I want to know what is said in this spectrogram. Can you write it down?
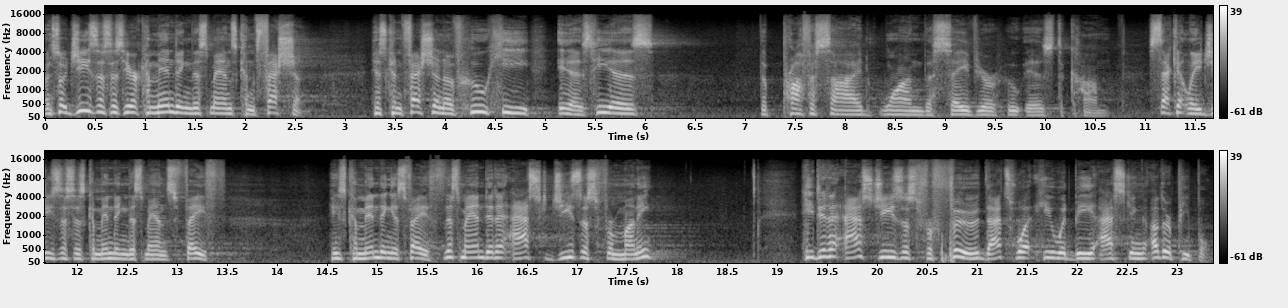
And so Jesus is here commending this man's confession, his confession of who he is. He is the prophesied one, the Savior who is to come. Secondly, Jesus is commending this man's faith. He's commending his faith. This man didn't ask Jesus for money. He didn't ask Jesus for food. That's what he would be asking other people.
